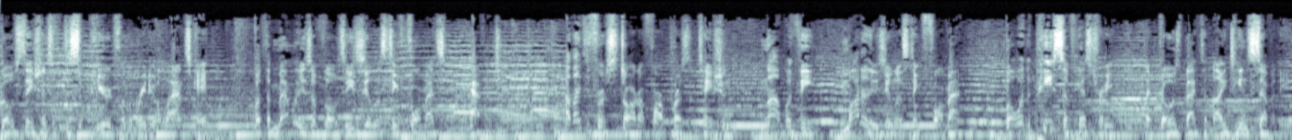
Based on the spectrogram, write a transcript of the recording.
those stations have disappeared from the radio landscape, but the memories of those easy listening formats haven't. I'd like to first start off our presentation not with the modern easy listening format, but with a piece of history that goes back to 1970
